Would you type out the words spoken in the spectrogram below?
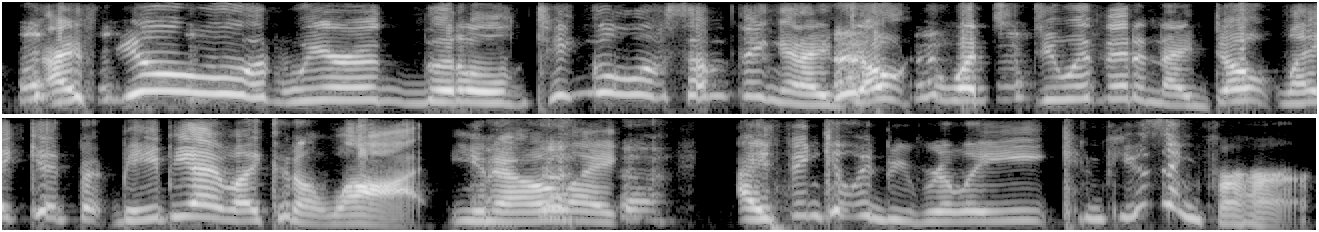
I feel a weird little tingle of something and I don't know what to do with it and I don't like it, but maybe I like it a lot." You know, like I think it would be really confusing for her.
